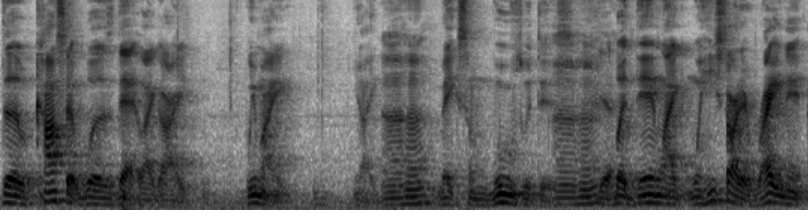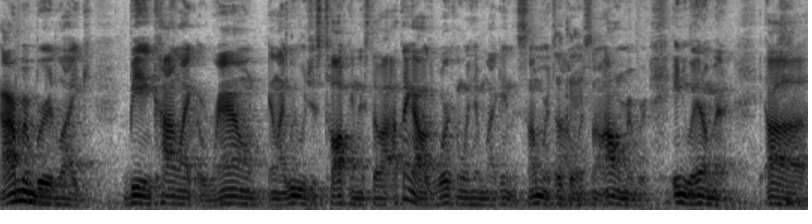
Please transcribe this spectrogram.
the concept was that like, all right, we might like Uh-huh. make some moves with this. Yeah. But then like when he started writing it, I remember like being kind of like around and like we were just talking and stuff. I think I was working with him like in the summertime Okay. or something. I don't remember. Anyway, it don't matter. Uh,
